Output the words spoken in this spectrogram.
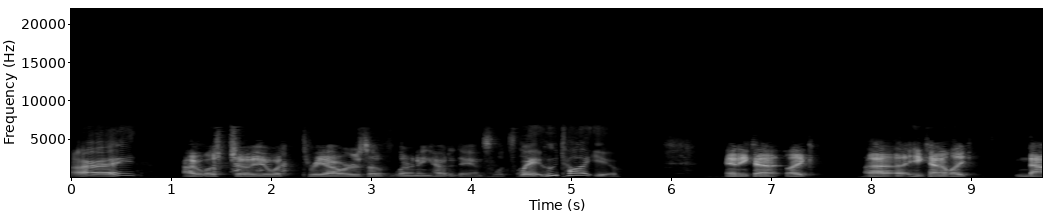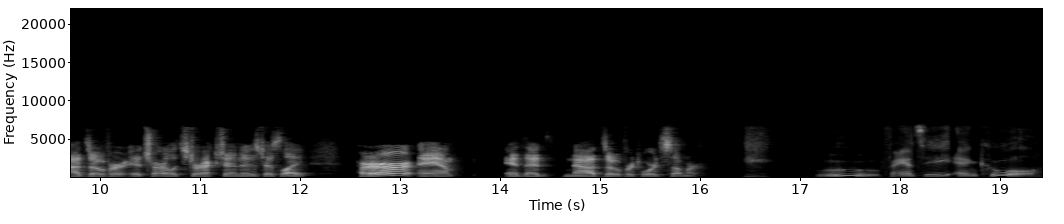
all right. I will show you what three hours of learning how to dance looks like. Wait, who taught you? and he kind of like uh he kind of like nods over at Charlotte's direction and is just like her and and then nods over towards Summer. Ooh, fancy and cool.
